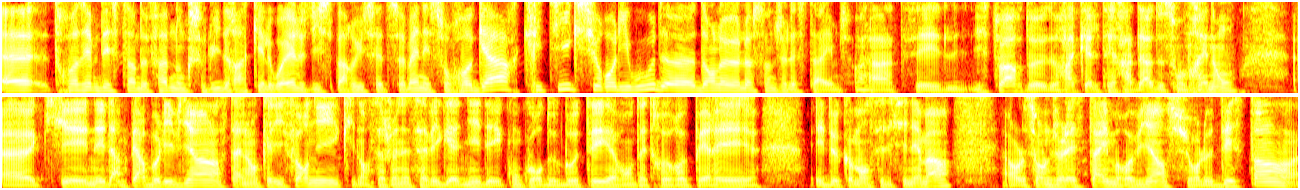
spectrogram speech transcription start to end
Euh, troisième destin de femme, donc celui de Raquel Welch, disparu cette semaine, et son regard critique sur Hollywood euh, dans le Los Angeles Times. Voilà, c'est l'histoire de, Raquel Terrada, de son vrai nom, euh, qui est né d'un père bolivien installé en Californie, qui dans sa jeunesse avait gagné des concours de beauté avant d'être repéré et de commencer le cinéma. Alors Los Angeles Times revient sur le destin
